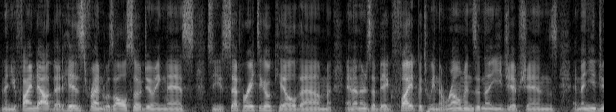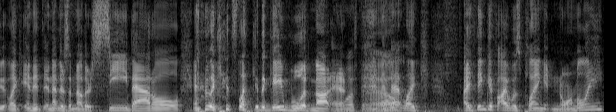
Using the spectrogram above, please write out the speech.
and then you find out that his friend was also doing this so you separate to go kill them and then there's a big fight between the Romans and the Egyptians and then you do like in it and then there's another sea battle and like it's like the game would not end What the hell? and that like I think if I was playing it normally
